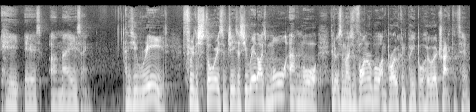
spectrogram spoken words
He is amazing. And as you read through the stories of Jesus, you realize more and more that it was the most vulnerable and broken people who were attracted to him.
